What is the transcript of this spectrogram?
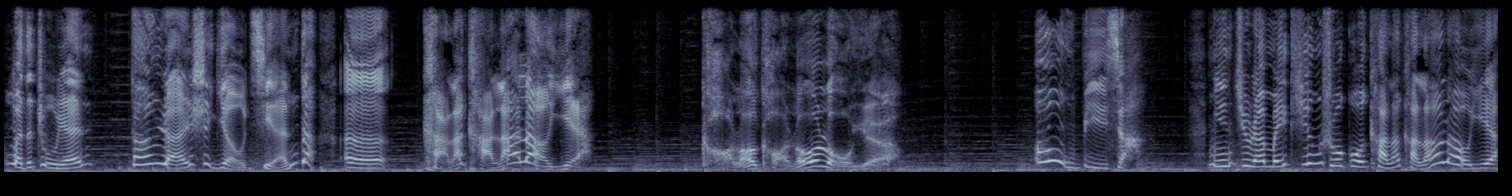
我的主人当然是有钱的，呃，卡拉卡拉老爷。卡拉卡拉老爷。哦，陛下。您居然没听说过卡拉卡拉老爷？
